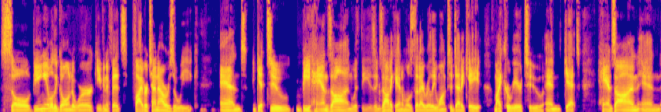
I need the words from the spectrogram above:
So being able to go into work, even if it's five or 10 hours a week, and get to be hands on with these exotic animals that I really want to dedicate my career to and get hands on and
